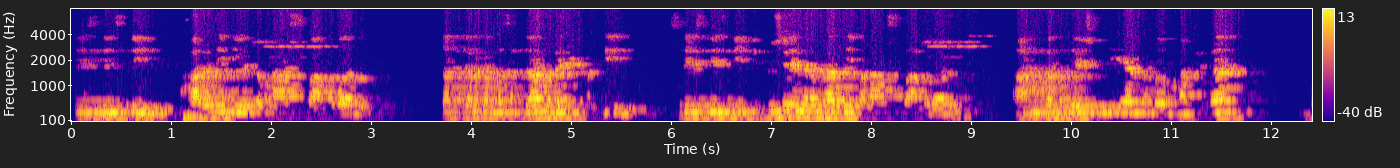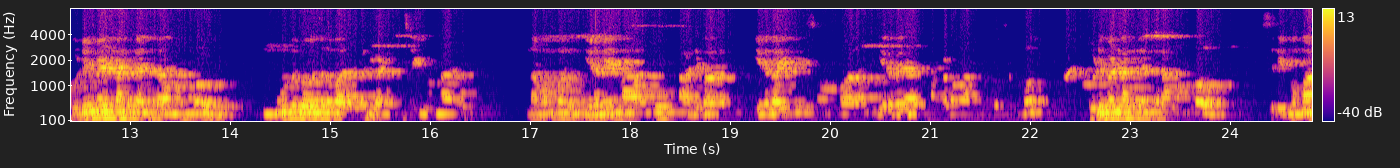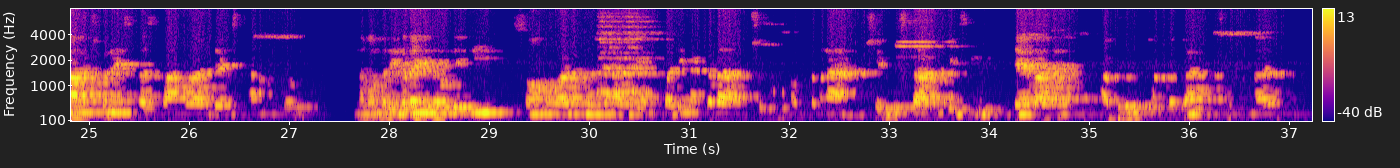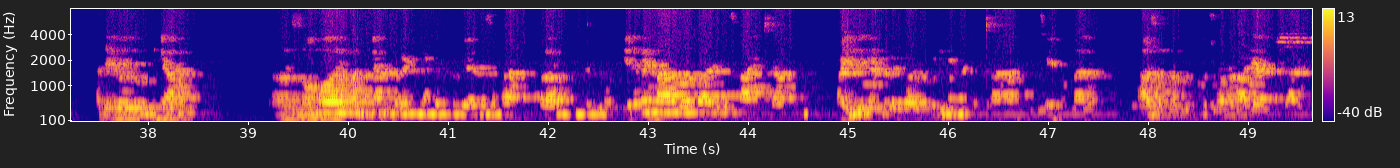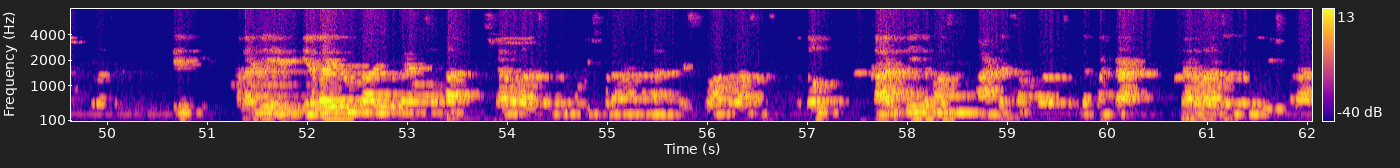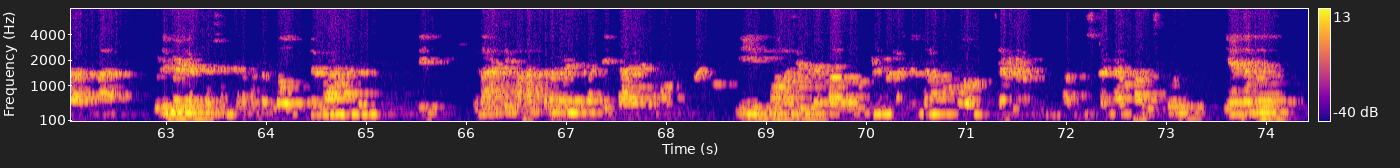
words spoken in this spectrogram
శ్రీ శ్రీ భారతీయ మహాస్వామి వారు తత్కరకమ్మ సంఘాతులైనటువంటి శ్రీ శ్రీ శ్రీ విద్యుశేఖర భారతీ మహాస్వామి వారు ఆంధ్రప్రదేశ్ పర్యటనలో భాగంగా గుడిమెళ్ళంక గ్రామంలో మూడు రోజుల వారు పర్యటన చేయనున్నారు. నవంబర్ ఇరవై నాలుగు ఆదివారం ఇరవై ఐదు సోమవారం ఇరవై ఆరు మంగళవారం రోజుల్లో గుడిమెళ్ళంక గ్రామంలో శ్రీ ఉమాలక్ష్మణేశ్వర స్వామి వారి దేవస్థానంలో నవంబర్ ఇరవై ఐదవ తేదీ సోమవారం రోజున ఉదయం పది గంటల శుభముహూర్తమున శంకుస్థాపన చేసి దేవాలయం అభివృద్ధి పనులు ప్రారంభిస్తున్నారు అదే రోజు ఉద్యానం ఆ, సోమవారం మధ్యాహ్నం రెండు గంటలకు వేద సభ ప్రారంభించారు ఇరవై నాలుగవ తారీఖు సాయంకాలం ఐదు గంటల వరకు గుడి మండలం ప్రారంభం చేయనున్నారు ఆ సందర్భంలో శోభాయాత్ర కార్యక్రమం కూడా జరుగుతుంది అలాగే ఇరవై ఐదవ తారీఖు వేద సభ శారదా చంద్రమౌళీశ్వరారాధన స్వామివారి సంస్కృతితో కార్తీక మాసం ఆఖరి సంవత్సరం సందర్భంగా శారదా చంద్రమౌళీశ్వరారాధన గుడిమెళ్ళ శంకరమఠంలో నిర్వహణ జరుగుతుంది. ఇలాంటి మహత్తరమైనటువంటి కార్యక్రమం ఈ కోనసీమ జిల్లాలో గుడిమెళ్ళ గ్రామంలో జరగడం అదృష్టంగా భావిస్తూ ఏదో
